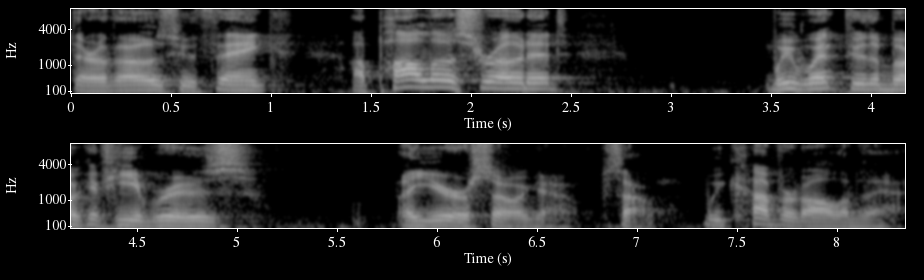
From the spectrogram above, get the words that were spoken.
there are those who think Apollos wrote it. We went through the book of Hebrews a year or so ago, so we covered all of that.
